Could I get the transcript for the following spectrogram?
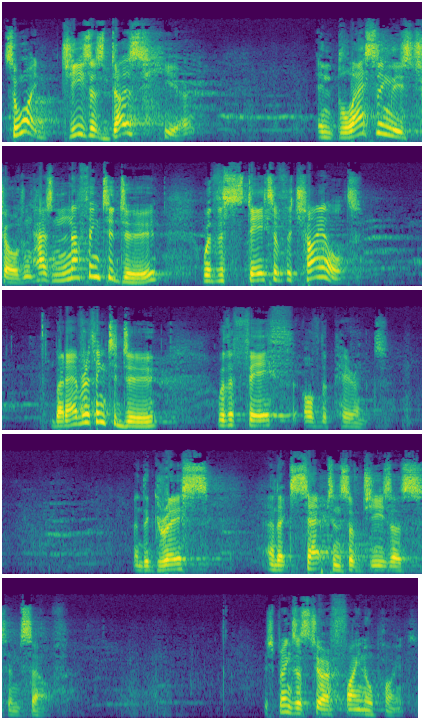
So, what Jesus does here in blessing these children has nothing to do with the state of the child, but everything to do with the faith of the parent and the grace and acceptance of Jesus himself. Which brings us to our final point.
